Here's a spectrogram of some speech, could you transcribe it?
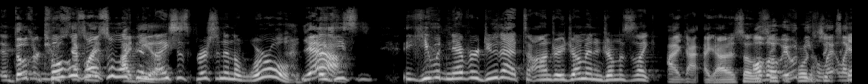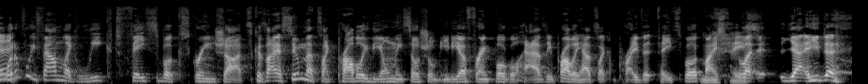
those are two Vogel's separate also like ideas. the nicest person in the world. Yeah, like he's he would never do that to Andre Drummond, and Drummond's like, I got, I got to sell. Although it would be like, what if we found like leaked Facebook screenshots? Because I assume that's like probably the only social media Frank Vogel has. He probably has like a private Facebook, MySpace. Like, yeah, he did.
